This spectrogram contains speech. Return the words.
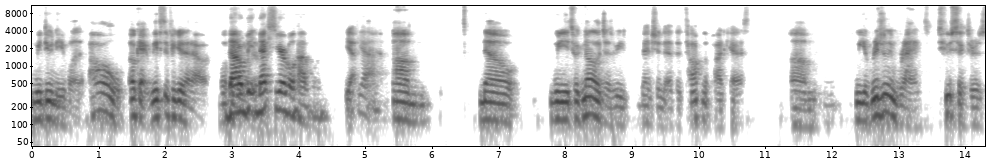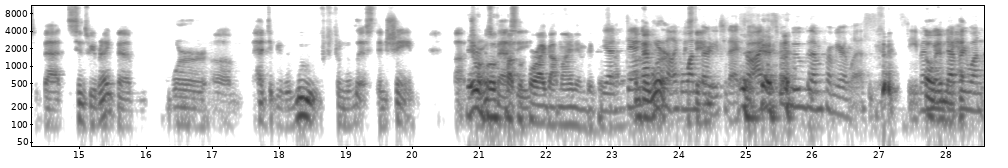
we do need one. Oh, okay. We have to figure that out. We'll That'll be next year we'll have one. Yeah. Yeah. Um, now, we need to acknowledge, as we mentioned at the top of the podcast, um, we originally ranked two Sixers that, since we ranked them, were um, had to be removed from the list. And Shane, uh, They were Charles both cut before I got mine in because Yeah, I- Dan Oh, got they were, at like 'cause Dan- 1.30 today. So I just removed them from your list, Steve, and Oh, Emily, everyone up.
